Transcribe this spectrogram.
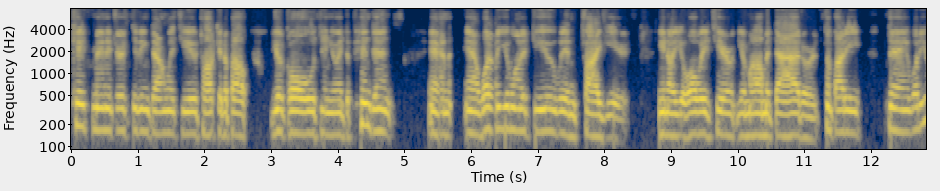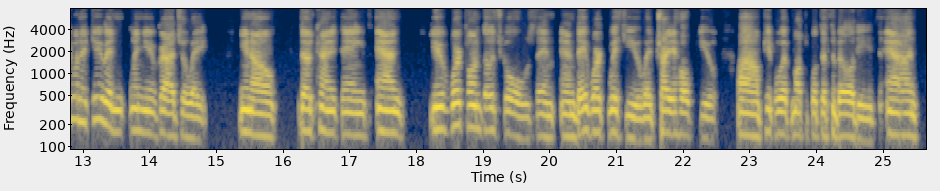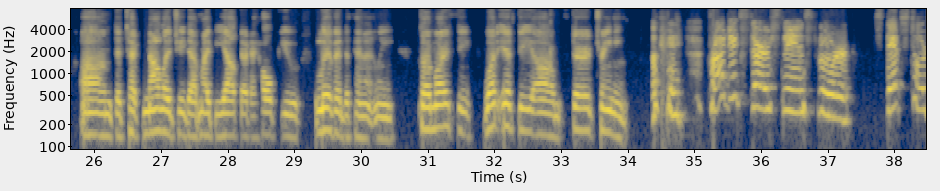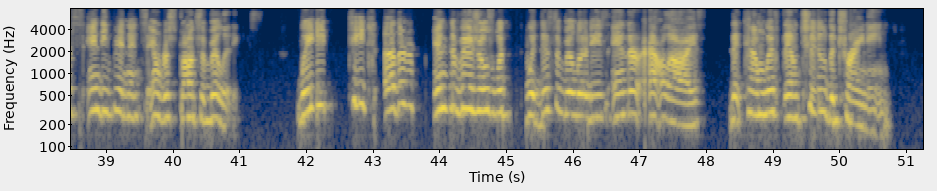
case manager sitting down with you, talking about your goals and your independence, and and what do you want to do in five years. You know, you always hear your mom and dad or somebody saying, "What do you want to do in when you graduate?" You know, those kind of things, and you work on those goals, and and they work with you and try to help you. Um, people with multiple disabilities and um, the technology that might be out there to help you live independently. So, Marci, what is the um, STIR training? Okay. Project STIR stands for Steps Towards Independence and Responsibilities. We teach other individuals with, with disabilities and their allies that come with them to the training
